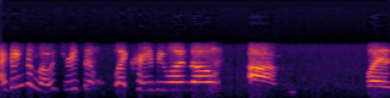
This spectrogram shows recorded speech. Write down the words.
I think the most recent like crazy one though um, was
